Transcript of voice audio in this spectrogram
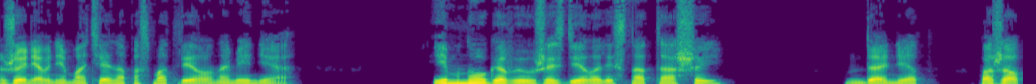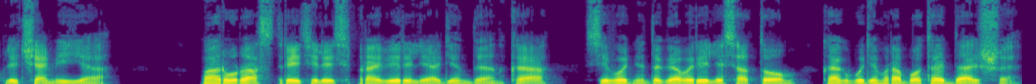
Женя внимательно посмотрела на меня. «И много вы уже сделали с Наташей?» «Да нет», – пожал плечами я. «Пару раз встретились, проверили один ДНК, сегодня договорились о том, как будем работать дальше».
